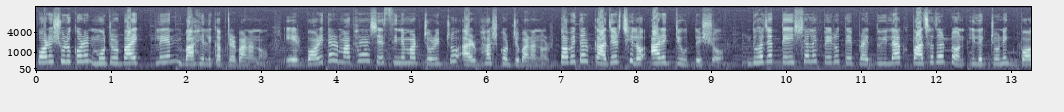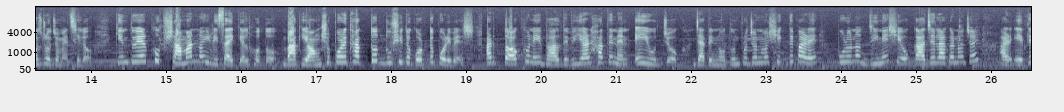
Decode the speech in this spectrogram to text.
পরে শুরু করেন মোটর বাইক প্লেন বা হেলিকপ্টার বানানো। এরপরই তার মাথায় আসে সিনেমার চরিত্র আর ভাস্কর্য বানানোর। তবে তার কাজের ছিল আরেকটি উদ্দেশ্য। দু হাজার তেইশ সালে পেরুতে প্রায় দুই লাখ পাঁচ হাজার টন ইলেকট্রনিক বজ্র জমেছিল, কিন্তু এর খুব সামান্যই রিসাইকেল হতো। বাকি অংশ পড়ে থাকতো দূষিত করত পরিবেশ। আর তখনই ভালদেভিয়ার হাতে নেন এই উদ্যোগ, যাতে নতুন প্রজন্ম শিখতে পারে পুরনো জিনিসেও কাজে লাগানো যায় আর এতে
